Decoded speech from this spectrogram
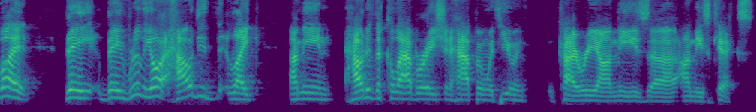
but they they really are. How did like I mean, how did the collaboration happen with you and Kyrie on these uh, on these kicks?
